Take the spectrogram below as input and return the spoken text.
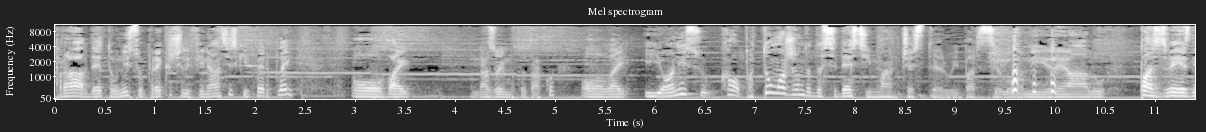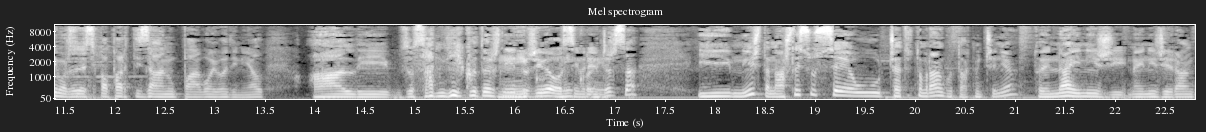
pravde, eto, oni su prekršili finansijski fair play, ovaj, nazovimo to tako, ovaj, i oni su, kao, pa to može onda da se desi i Manchesteru, i Barceloni, i Realu, pa Zvezdi može da se desi, pa Partizanu, pa Vojvodini, jel? Ali za sad niko to još nije Niko, doživeo osim niko. Rangersa. I ništa, našli su se u četvrtom rangu takmičenja, to je najniži, najniži rang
